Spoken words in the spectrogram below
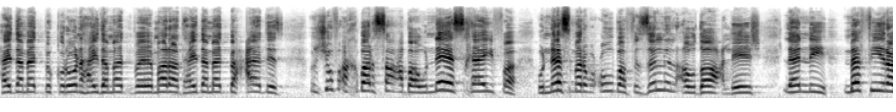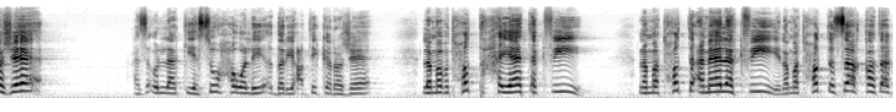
هيدا مات بكورونا. هيدا مات بمرض. هيدا مات بحادث. ونشوف أخبار صعبة والناس خايفة والناس مرعوبة في ظل الأوضاع. ليش؟ لأني ما في رجاء. عايز أقول لك يسوع هو اللي يقدر يعطيك الرجاء. لما بتحط حياتك فيه لما تحط أمالك فيه لما تحط ثقتك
